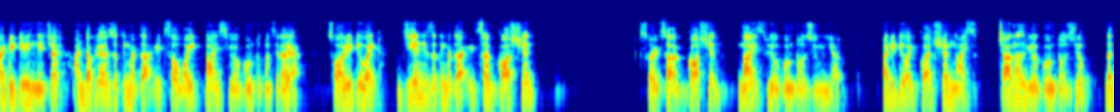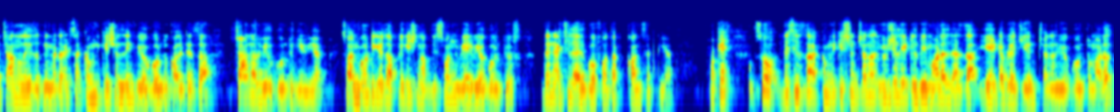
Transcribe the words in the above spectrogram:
Additive in nature and W is nothing but it's a white noise you are going to consider here. So additive white, GN is nothing but it's a Gaussian so it's a Gaussian noise we are going to assume here. Additive white Gaussian noise channel we are going to assume. The channel is nothing but it's a communication link. We are going to call it as a channel we are going to give here. So I'm going to give the application of this one where we are going to use. Then actually I'll go for the concept here. Okay, so this is the communication channel. Usually it will be modeled as the AWGN channel we are going to model.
